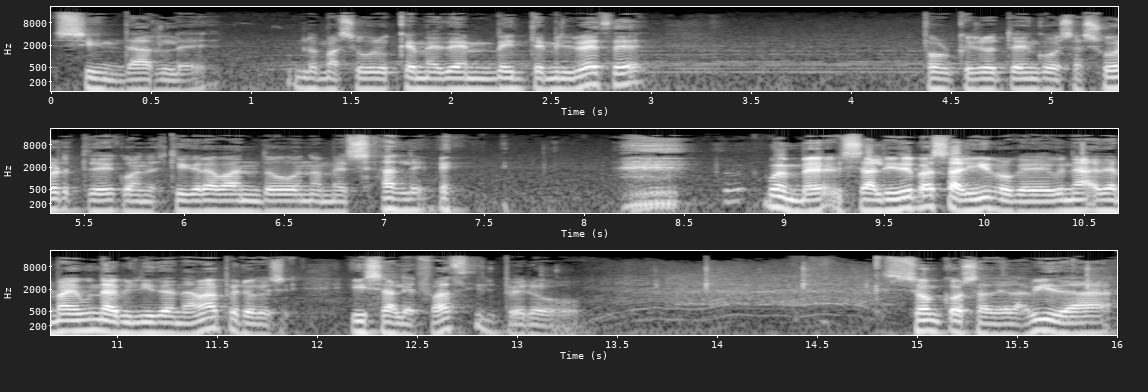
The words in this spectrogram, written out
sin darle. Lo más seguro es que me den 20.000 veces porque yo tengo esa suerte cuando estoy grabando no me sale. Bueno salir va a salir porque además es una habilidad nada más pero que y sale fácil pero son cosas de la vida.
